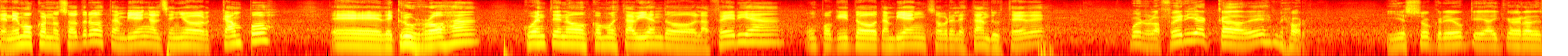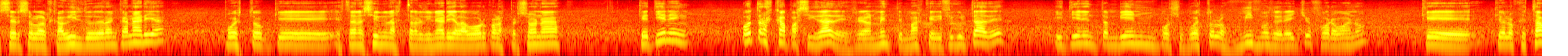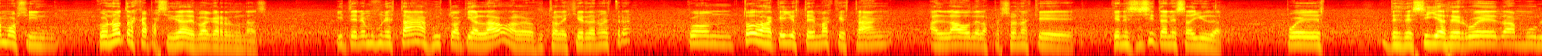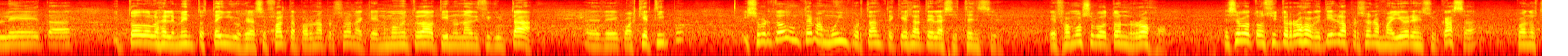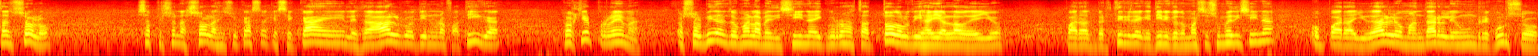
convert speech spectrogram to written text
tenemos con nosotros también al señor Campos eh, de Cruz Roja. Cuéntenos cómo está viendo la feria, un poquito también sobre el stand de ustedes. Bueno, la feria cada vez mejor y eso creo que hay que agradecérselo al Cabildo de Gran Canaria, puesto que están haciendo una extraordinaria labor con las personas que tienen otras capacidades realmente más que dificultades y tienen también, por supuesto, los mismos derechos, fuera bueno, que, los que estamos con otras capacidades, valga redundancia. Y tenemos un stand justo aquí al lado, justo a la izquierda nuestra, con todos aquellos temas que están al lado de las personas que, que necesitan esa ayuda. Pues desde sillas de rueda, muletas y todos los elementos técnicos que hace falta para una persona que en un momento dado tiene una dificultad eh, de cualquier tipo, y sobre todo un tema muy importante que es la teleasistencia, el famoso botón rojo. Ese botoncito rojo que tienen las personas mayores en su casa cuando están solos, esas personas solas en su casa que se caen, les da algo, tienen una fatiga, cualquier problema, o se olvidan de tomar la medicina y Curroja está todos los días ahí al lado de ellos para advertirle que tiene que tomarse su medicina o para ayudarle o mandarle un recurso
